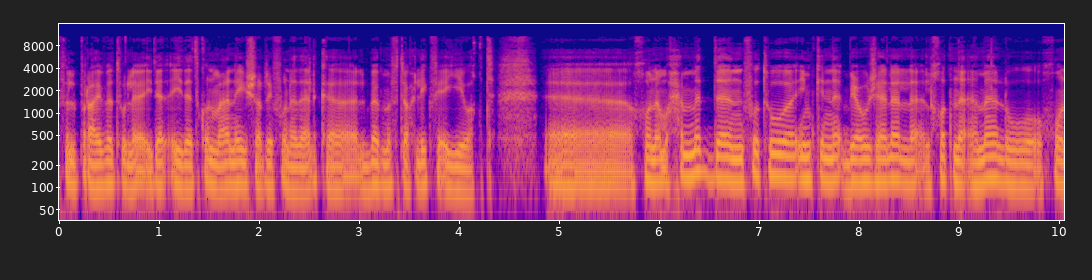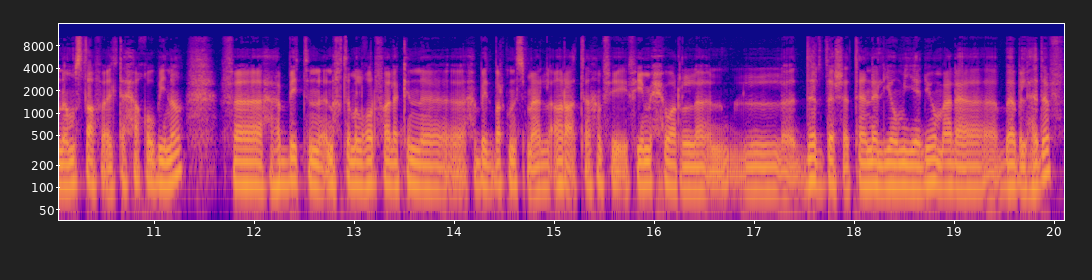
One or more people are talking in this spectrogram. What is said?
في البرايفت ولا إذا إذا تكون معنا يشرفنا ذلك الباب مفتوح لك في أي وقت. آه، خونا محمد نفوتوا يمكن بعجالة لخوتنا أمال وخونا مصطفى التحقوا بنا. فحبيت نختم الغرفة لكن حبيت برك نسمع الآراء تاعهم في في محور الدردشة تاعنا اليومية اليوم على باب الهدف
